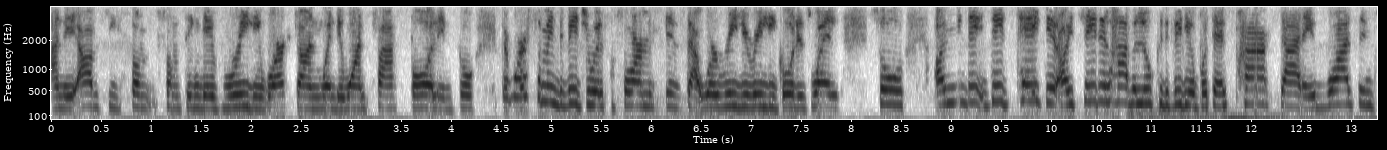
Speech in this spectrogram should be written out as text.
And they obviously some something they've really worked on when they want fast balling. So there were some individual performances that were really really good as well. So I mean, they they take it. I'd say they'll have a look at the video, but they'll park that. It wasn't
